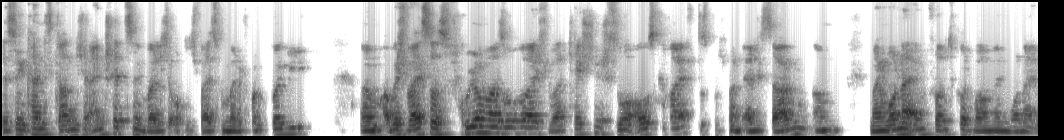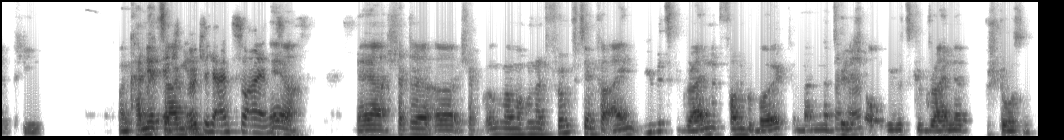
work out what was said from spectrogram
Deswegen kann ich es gerade nicht einschätzen, weil ich auch nicht weiß, wo meine Frontbeuge liegt. Ähm, aber ich weiß, dass es früher mal so war. Ich war technisch so ausgereift, das muss man ehrlich sagen. Ähm, mein 1 Front Squat war mein 1 Clean. Man kann jetzt Echt, sagen. Wirklich 1 zu 1? Ja, ja. ja, ich hatte, äh, ich habe irgendwann mal 115 für einen übelst gegrindet, von gebeugt und dann natürlich Aha. auch übelst gegrindet, gestoßen.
